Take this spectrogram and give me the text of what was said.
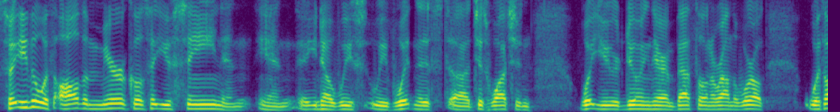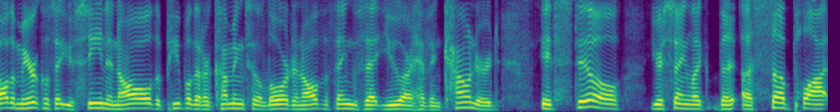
So even with all the miracles that you've seen, and and you know we've we've witnessed uh, just watching what you're doing there in Bethel and around the world, with all the miracles that you've seen and all the people that are coming to the Lord and all the things that you are, have encountered, it's still you're saying like the a subplot,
